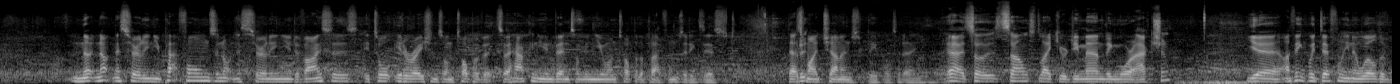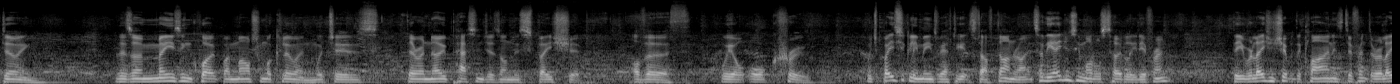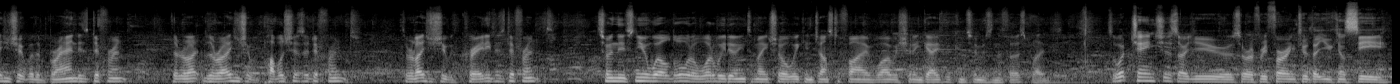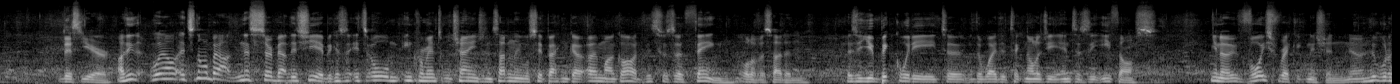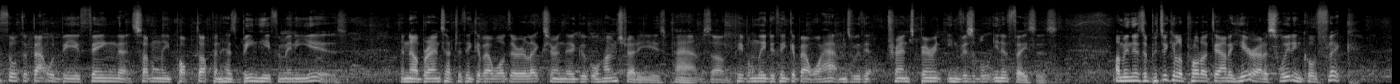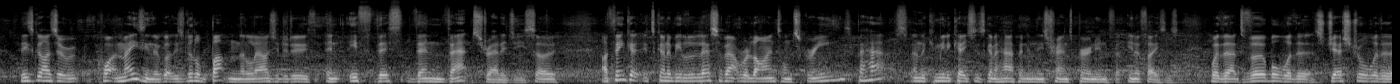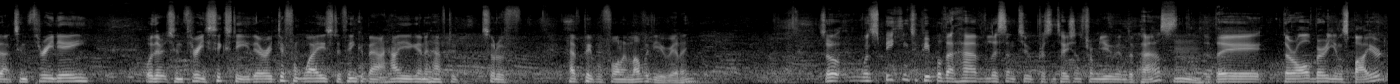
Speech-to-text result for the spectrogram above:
no, not necessarily new platforms, and not necessarily new devices. It's all iterations on top of it. So how can you invent something new on top of the platforms that exist? That's it- my challenge to people today. Yeah, so it sounds like you're demanding more action. Yeah, I think we're definitely in a world of doing. There's an amazing quote by Marshall McLuhan, which is, "There are no passengers on this spaceship of Earth. We are all crew," which basically means we have to get stuff done, right? So the agency model is totally different. The relationship with the client is different. The relationship with the brand is different. The, rela- the relationship with publishers are different. The relationship with creative is different. So in this new world order, what are we doing to make sure we can justify why we should engage with consumers in the first place? So what changes are you sort of referring to that you can see this year? I think, that- well, it's not about necessarily about this year because it's all incremental change, and suddenly we'll sit back and go, oh my God, this is a thing all of a sudden. There's a ubiquity to the way the technology enters the ethos. You know, voice recognition. You know, who would have thought that that would be a thing that suddenly popped up and has been here for many years? And now brands have to think about what their Alexa and their Google Home strategy is, perhaps. Uh, people need to think about what happens with transparent, invisible interfaces. I mean, there's a particular product out of here, out of Sweden, called Flic. These guys are quite amazing. They've got this little button that allows you to do an if this, then that strategy. So I think it's going to be less about reliance on screens, perhaps, and the communication is going to happen in these transparent interfaces. Whether that's verbal, whether that's gestural, whether that's in 3D, whether it's in 360, there are different ways to think about how you're going to have to sort of have people fall in love with you, really. So when speaking to people that have listened to presentations from you in the past, Hmm. they they're all very inspired.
